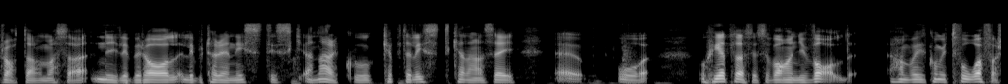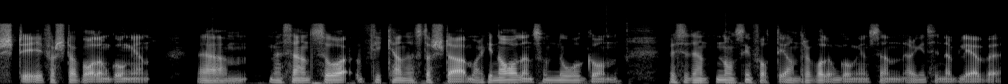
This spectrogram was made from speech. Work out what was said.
prata om massa nyliberal, libertarianistisk, anarkokapitalist kallar han sig. Eh, och, och helt plötsligt så var han ju vald. Han kom ju tvåa först i första valomgången. Um, men sen så fick han den största marginalen som någon president någonsin fått i andra valomgången sedan Argentina blev eh,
